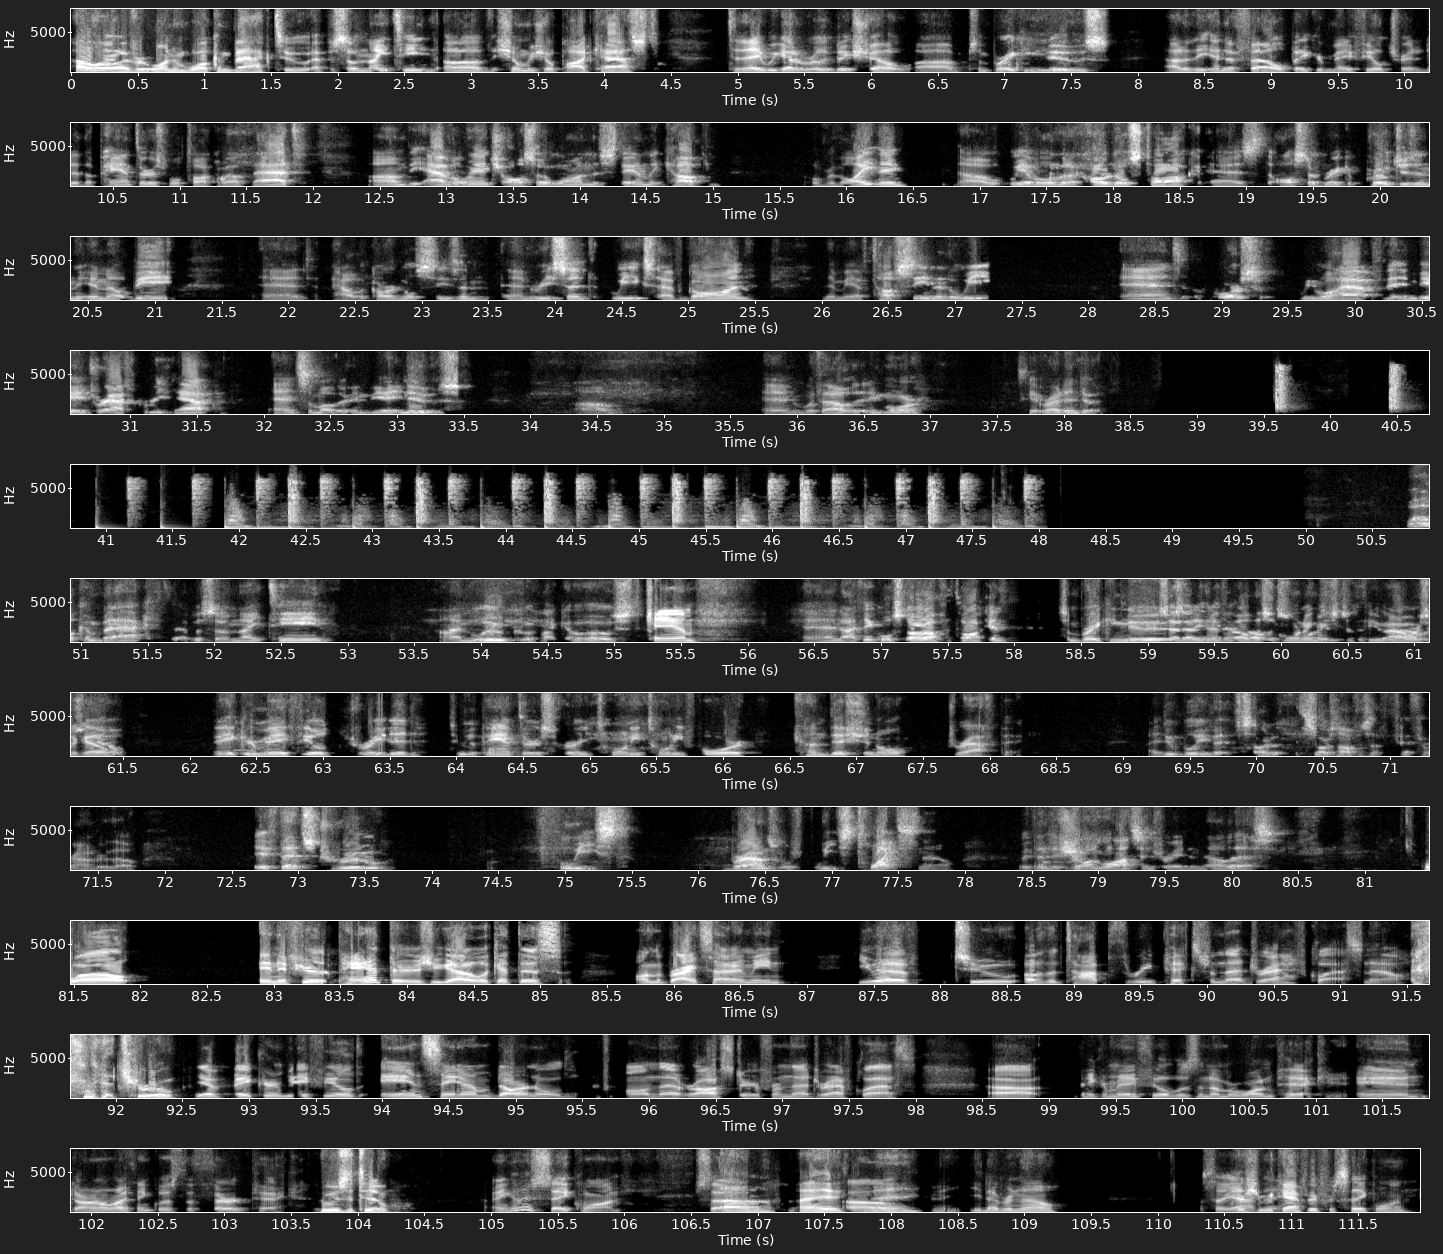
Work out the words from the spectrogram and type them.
Hello, everyone, and welcome back to episode 19 of the Show Me Show podcast. Today, we got a really big show. Uh, some breaking news out of the NFL. Baker Mayfield traded to the Panthers. We'll talk about that. Um, the Avalanche also won the Stanley Cup over the Lightning. Uh, we have a little bit of Cardinals talk as the All Star break approaches in the MLB and how the Cardinals season and recent weeks have gone. Then we have tough scene of the week. And of course, we will have the NBA draft recap and some other NBA news. Um, and without any more, let's get right into it. Welcome back to episode 19. I'm Luke with my co host, Cam. and I think we'll start off with talking some breaking news out of the NFL this morning, just a few hours ago. Baker Mayfield traded to the Panthers for a 2024 conditional draft pick. I do believe it started it starts off as a fifth rounder though. If that's true, fleeced. Browns were fleeced twice now with the Deshaun Watson trade and now this. Well, and if you're the Panthers, you got to look at this on the bright side. I mean, you have two of the top three picks from that draft class now. True. You have Baker Mayfield and Sam Darnold on that roster from that draft class. Uh, Baker Mayfield was the number one pick, and Darnold, I think, was the third pick. Who was the two? I think it was Saquon. So, Uh, hey, um, hey, you never know. so yeah, Christian they- McCaffrey for Saquon.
